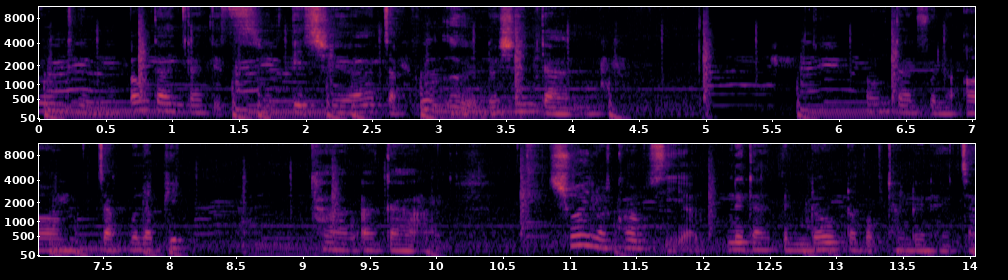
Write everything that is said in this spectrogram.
รวมถึงป้องกันการติดเชื้อติดเชื้อจากผู้อื่นด้วยเช่นกัน ป้องกันฝุ่นละอองจากมลพิษทางอากาศ ช่วยลดความเสี่ยงในการเป็นโรคระบบทางเดินหายใจ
